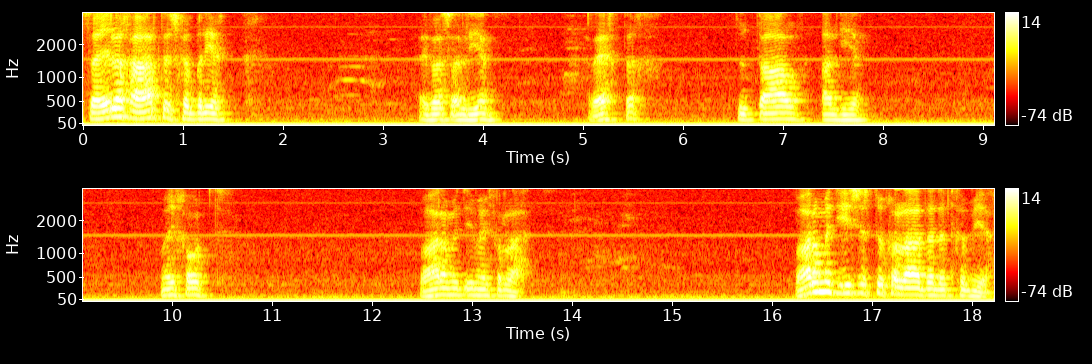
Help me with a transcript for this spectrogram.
Sy heilige hart is gebreek. Hy was alleen. Regtig totaal alleen. My God, waarom het U my verlaat? Waarom het Jesus toegelaat dat dit gebeur?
